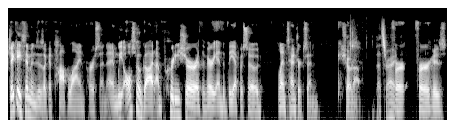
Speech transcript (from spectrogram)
J.K. Simmons is like a top line person, and we also got. I'm pretty sure at the very end of the episode, Lance Henriksen showed up. That's right for for his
